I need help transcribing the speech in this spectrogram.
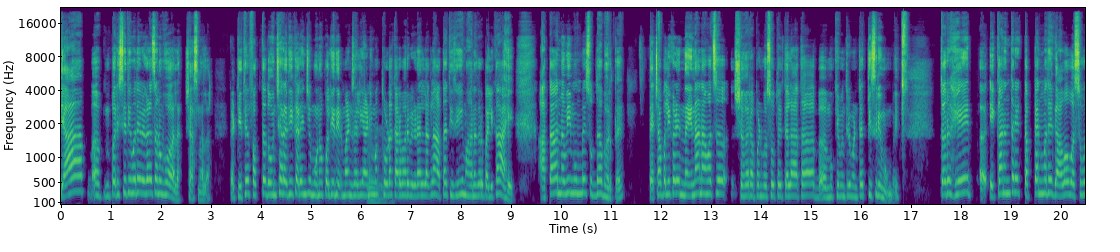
त्या परिस्थितीमध्ये वेगळाच अनुभव आला शासनाला. तर तिथे फक्त दोन चार अधिकाऱ्यांची मोनोपॉली निर्माण झाली आणि मग. थोडा कारभार बिघडायला लागला. आता तिथेही महानगरपालिका आहे. आता नवी मुंबई सुद्धा भरतंय. त्याच्या पलीकडे नैना नावाचं शहर आपण वसवतोय त्याला आता मुख्यमंत्री म्हणतात तिसरी मुंबई. तर हे एकानंतर एक टप्प्यांमध्ये गावं वसव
